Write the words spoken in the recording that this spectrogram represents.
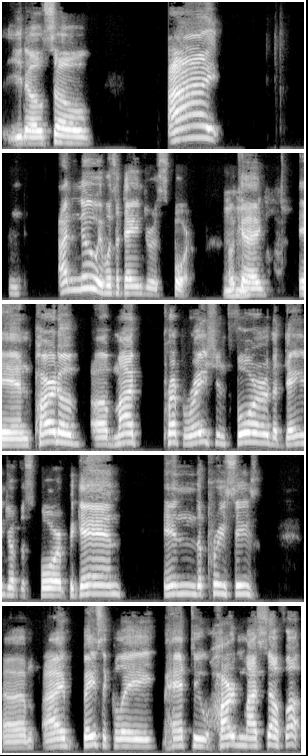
you know, so I I knew it was a dangerous sport. Mm-hmm. Okay. And part of, of my preparation for the danger of the sport began in the preseason. Um, I basically had to harden myself up.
